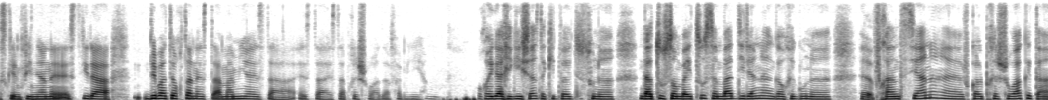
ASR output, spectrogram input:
azken finean ez dira, debate hortan ez da, mamia ez da, ez da ez da presoa da familia. Horrei garri gisa, ez dakit baituzun datu zonbaitu, zenbat diren gaur egun uh, frantzian uh, euskal presoak eta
